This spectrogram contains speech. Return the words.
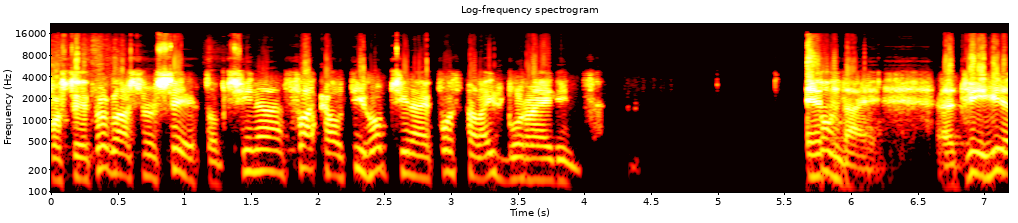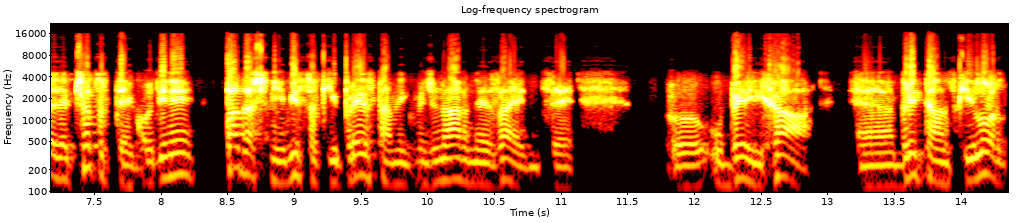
pošto je proglašeno šest općina, svaka od tih općina je postala izborna jedinica. E onda je 2004. godine tadašnji visoki predstavnik međunarodne zajednice u BiH e, britanski lord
